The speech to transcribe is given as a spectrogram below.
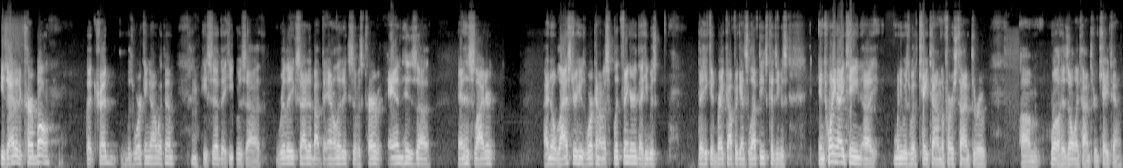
he's added a curveball that Tread was working on with him. Hmm. He said that he was uh, really excited about the analytics of his curve and his uh, and his slider. I know last year he was working on a split finger that he was that he could break up against lefties because he was in 2019. Uh, when he was with K Town the first time through, um, well, his only time through K Town,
